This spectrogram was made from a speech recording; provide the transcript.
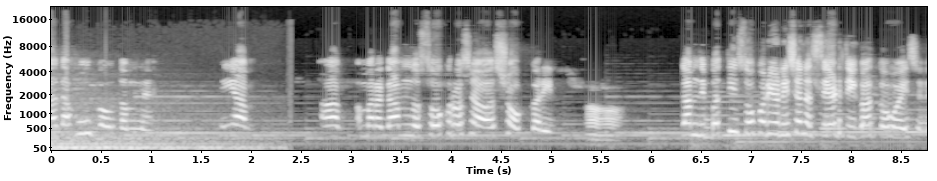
દાદા હું કહું તમને? અહીંયા આ અમારા ગામનો છોકરો છે અશોક કરીને. હા હા. ગામની બધી છોકરીઓની છે ને શેડતી કરતો હોય છે.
